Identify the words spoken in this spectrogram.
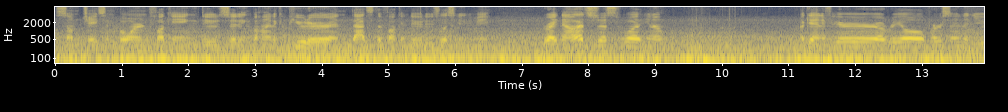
some Jason Bourne fucking dude sitting behind a computer, and that's the fucking dude who's listening to me right now. That's just what, you know. Again, if you're a real person and you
